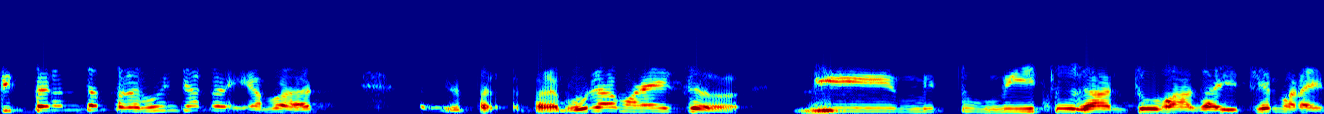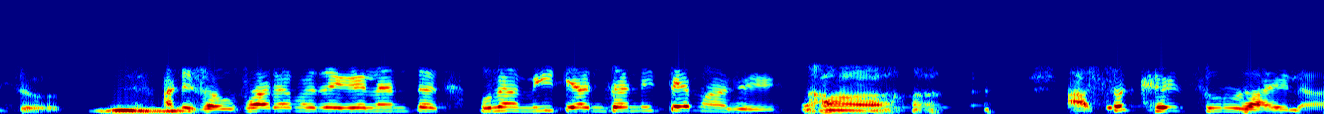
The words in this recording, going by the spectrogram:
तिथपर्यंत प्रभूंच्याकडे प्रभूला म्हणायचं की मी तू मी तुझा आणि तू माझा इथे म्हणायचं हं. आणि संसारामध्ये गेल्यानंतर पुन्हा मी त्यांचा आणि ते माझे हा असं खेळ सुरू राहिला.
